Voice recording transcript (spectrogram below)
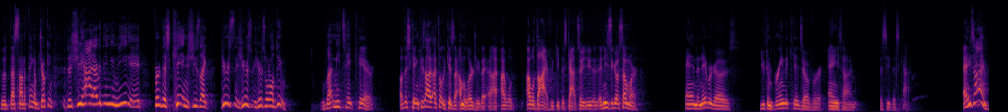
That's not a thing, I'm joking. She had everything you needed for this kitten. She's like, here's, the, here's, here's what I'll do. Let me take care of this kitten. Because I, I, told the kids, like, I'm allergic. I, I, will, I will die if we keep this cat. So it needs to go somewhere. And the neighbor goes, You can bring the kids over anytime to see this cat. Anytime.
